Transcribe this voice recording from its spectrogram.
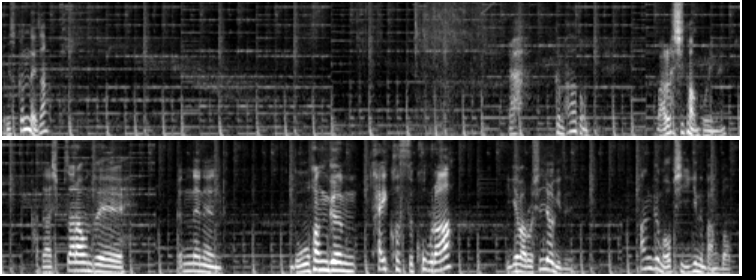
여기서 끝내자. 야, 그럼 하나도. 말라시도 안 보이네. 가자 14라운드에 끝내는 노황금 타이커스 코브라 이게 바로 실력이지. 황금 없이 이기는 방법.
